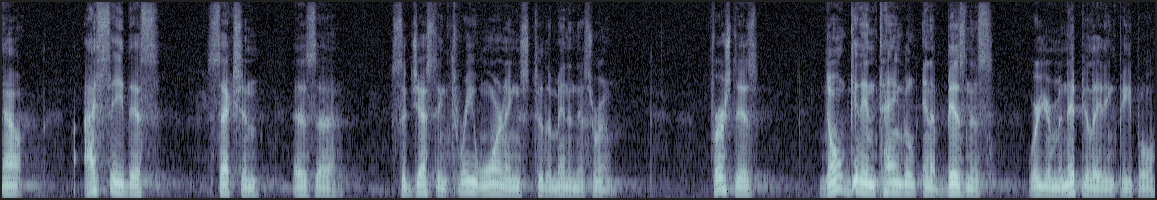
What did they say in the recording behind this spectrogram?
Now, I see this section as uh, suggesting three warnings to the men in this room. First is don't get entangled in a business where you're manipulating people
